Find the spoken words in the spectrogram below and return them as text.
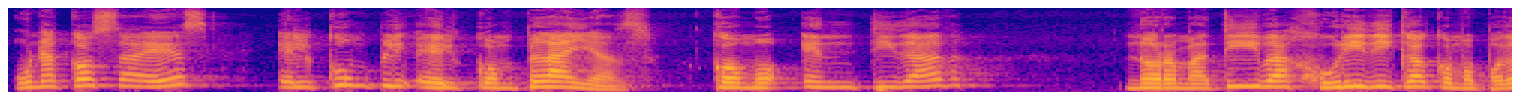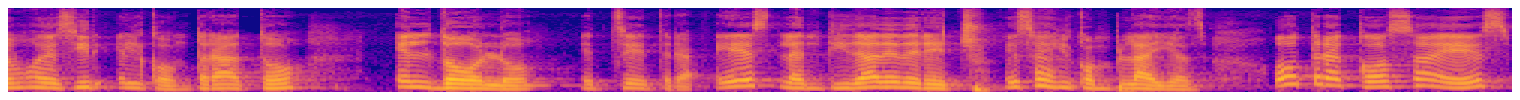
Una cosa es el, el compliance como entidad normativa, jurídica, como podemos decir el contrato, el dolo, etcétera. Es la entidad de derecho, eso es el compliance. Otra cosa es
